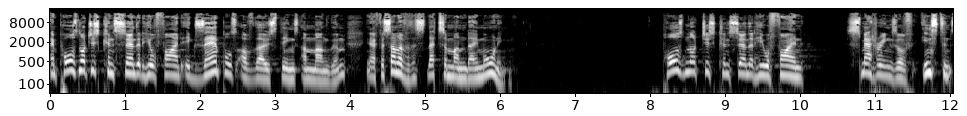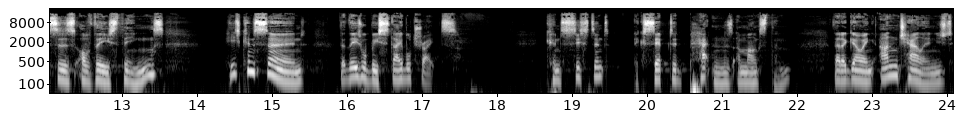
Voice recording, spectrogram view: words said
And Paul's not just concerned that he'll find examples of those things among them. You know, for some of us, that's a Monday morning. Paul's not just concerned that he will find smatterings of instances of these things. He's concerned that these will be stable traits, consistent, accepted patterns amongst them that are going unchallenged,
